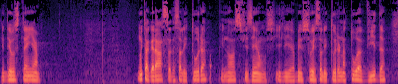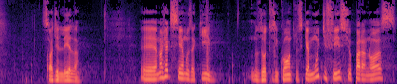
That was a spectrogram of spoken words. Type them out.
Que Deus tenha muita graça dessa leitura que nós fizemos. Ele abençoe essa leitura na tua vida, só de lê-la. É, nós já dissemos aqui, nos outros encontros, que é muito difícil para nós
